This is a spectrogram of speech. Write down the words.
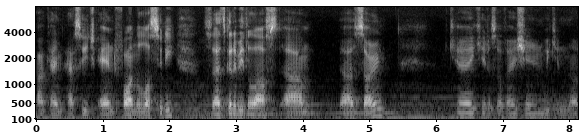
arcane passage, and find the lost city. So that's going to be the last um, uh, zone. Okay, key to salvation. We cannot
